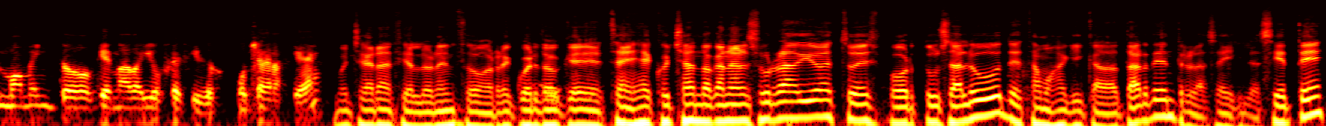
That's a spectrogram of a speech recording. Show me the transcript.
momento que me habéis ofrecido. Muchas gracias. ¿eh? Muchas gracias, Lorenzo. Recuerdo que estáis escuchando Canal Sur Radio. Esto es Por Tu Salud. Estamos aquí cada tarde entre las 6 y las 7.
